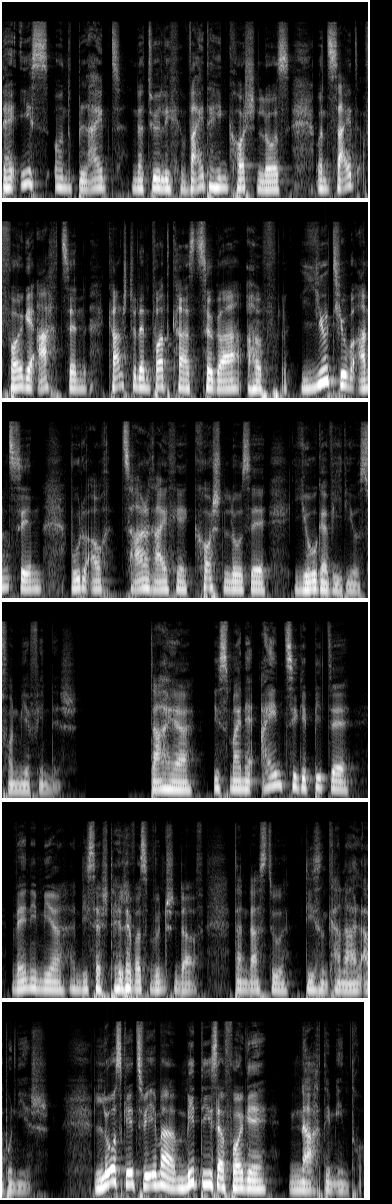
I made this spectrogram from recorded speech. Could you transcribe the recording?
Der ist und bleibt natürlich weiterhin kostenlos. Und seit Folge 18 kannst du den Podcast sogar auf YouTube ansehen, wo du auch zahlreiche kostenlose Yoga-Videos von mir findest. Daher ist meine einzige Bitte, wenn ich mir an dieser Stelle was wünschen darf, dann dass du diesen Kanal abonnierst. Los geht's wie immer mit dieser Folge nach dem Intro.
